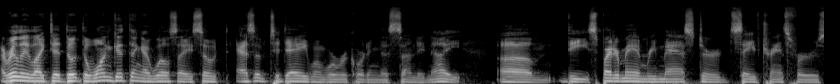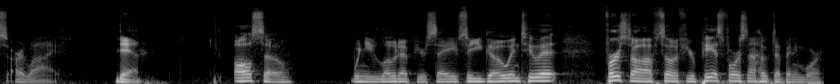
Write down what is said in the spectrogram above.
I really liked it. The, the one good thing I will say. So as of today, when we're recording this Sunday night, um, the Spider-Man remastered save transfers are live. Yeah. Also, when you load up your save, so you go into it. First off, so if your PS4 is not hooked up anymore,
